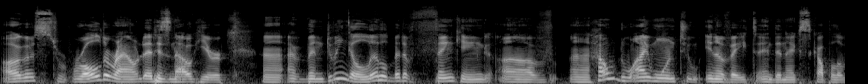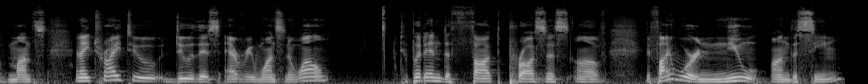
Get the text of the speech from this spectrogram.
August rolled around, it is now here. Uh, I've been doing a little bit of thinking of uh, how do I want to innovate in the next couple of months, and I try to do this every once in a while to put in the thought process of if I were new on the scene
